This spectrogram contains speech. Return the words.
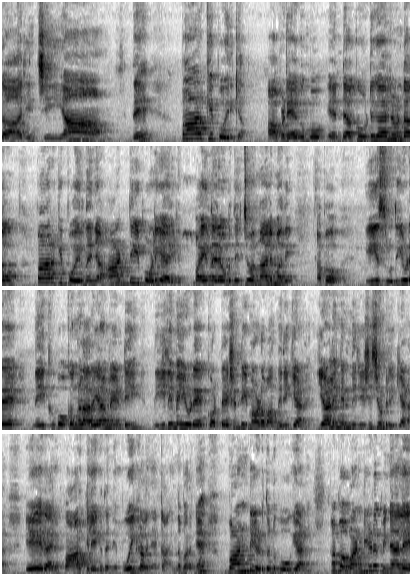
കാര്യം ചെയ്യാം. ദേ പാർക്കിൽ പോയിരിക്കാം. അവിടെ ആകുമ്പോൾ എന്റെ ആ കൂട്ടുകാരനും ഉണ്ടാകും. പാർക്കിൽ പോയിരുന്നു കഴിഞ്ഞാൽ അടിപൊളിയായിരിക്കും. വൈകുന്നേരം ആകുമ്പോൾ തിരിച്ചു വന്നാലും മതി. അപ്പോൾ ഈ ശ്രുതിയുടെ നീക്കുപോക്കങ്ങൾ അറിയാൻ വേണ്ടി നീലിമയുടെ കൊട്ടേഷൻ ടീം അവിടെ വന്നിരിക്കുകയാണ്. ഇയാളിങ്ങനെ നിരീക്ഷിച്ചുകൊണ്ടിരിക്കുകയാണ്. ഏതായാലും പാർക്കിലേക്ക് തന്നെ പോയി കളഞ്ഞേക്കാം എന്ന് പറഞ്ഞ് വണ്ടി എടുത്തുകൊണ്ട് പോവുകയാണ്. അപ്പോൾ വണ്ടിയുടെ പിന്നാലെ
